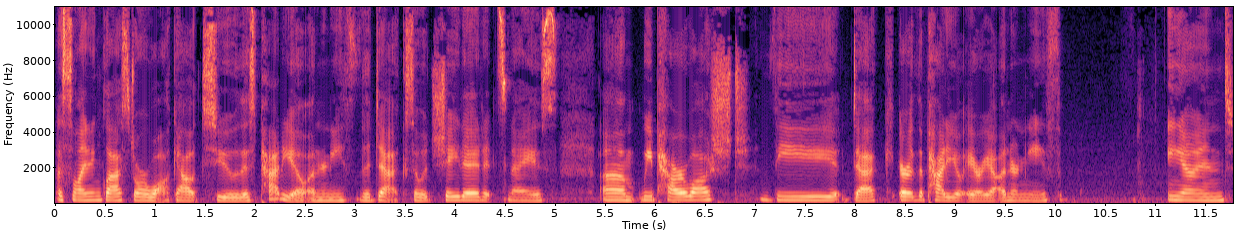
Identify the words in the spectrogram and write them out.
a sliding glass door walk out to this patio underneath the deck, so it's shaded, it's nice. Um, we power washed the deck or the patio area underneath, and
